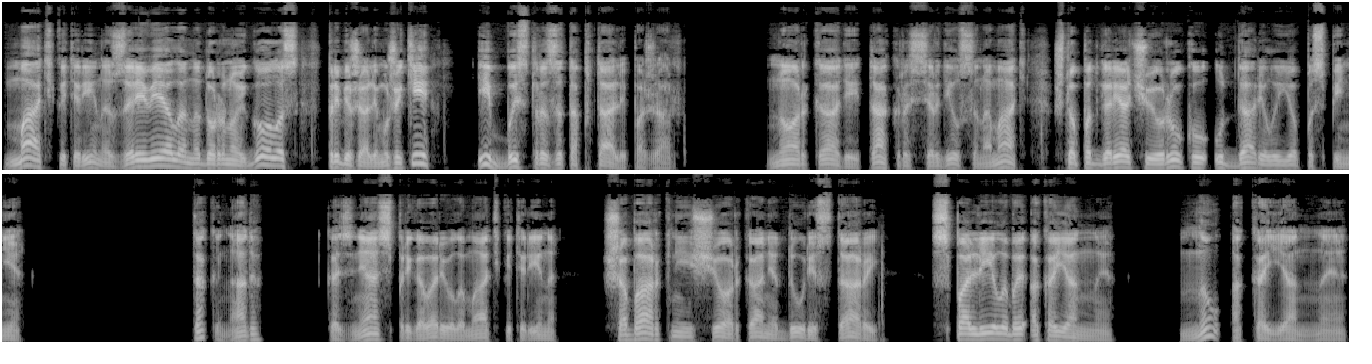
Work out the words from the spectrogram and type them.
Мать Катерина заревела на дурной голос, прибежали мужики и быстро затоптали пожар. Но Аркадий так рассердился на мать, что под горячую руку ударил ее по спине. — Так и надо, — казнясь, приговаривала мать Катерина. — Шабаркни еще, Арканя, дури старый, спалила бы окаянная. Ну, окаянная.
